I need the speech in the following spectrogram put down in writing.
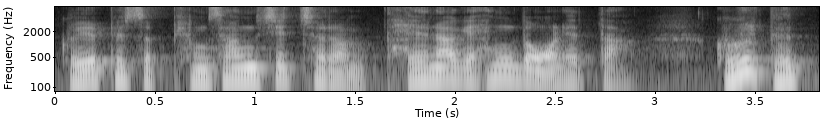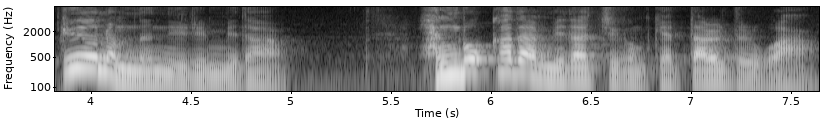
그 옆에서 평상시처럼 태연하게 행동을 했다. 그걸 더 뛰어넘는 일입니다. 행복하답니다 지금 개딸들과.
